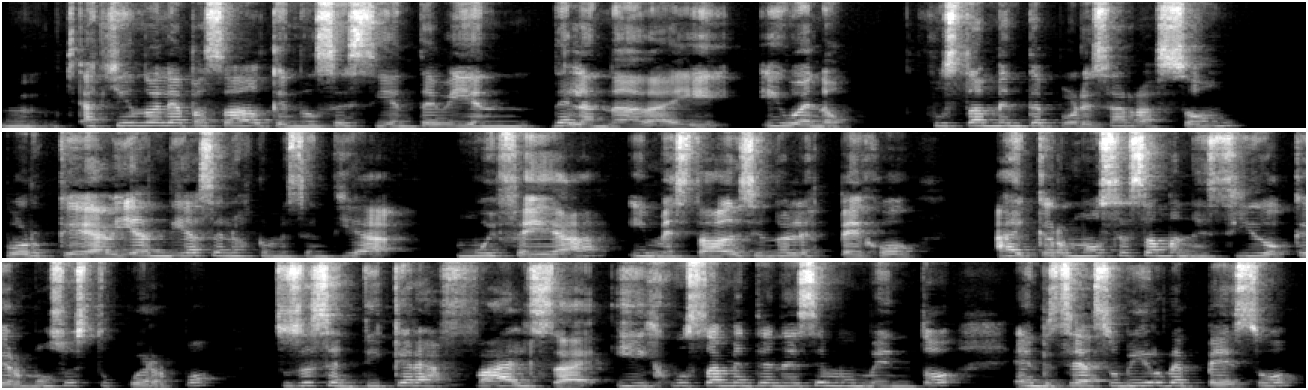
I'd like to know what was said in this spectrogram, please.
Mm, ¿A quién no le ha pasado que no se siente bien de la nada? Y, y bueno, justamente por esa razón, porque habían días en los que me sentía muy fea y me estaba diciendo al espejo, ay, qué hermosa has amanecido, qué hermoso es tu cuerpo entonces sentí que era falsa y justamente en ese momento empecé a subir de peso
